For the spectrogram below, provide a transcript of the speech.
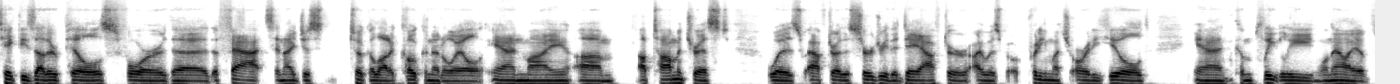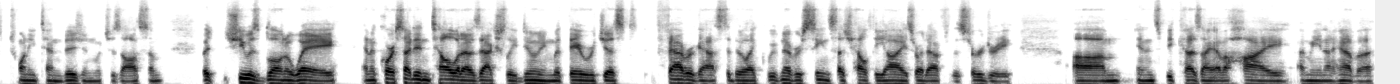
take these other pills for the, the fats. And I just took a lot of coconut oil. And my um, optometrist was after the surgery, the day after, I was pretty much already healed and completely well now i have 2010 vision which is awesome but she was blown away. And of course i didn't tell what i was actually doing but they were just flabbergasted. They're like we've never seen such healthy eyes right after the surgery. Um, and it's because i have a high i mean i have a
